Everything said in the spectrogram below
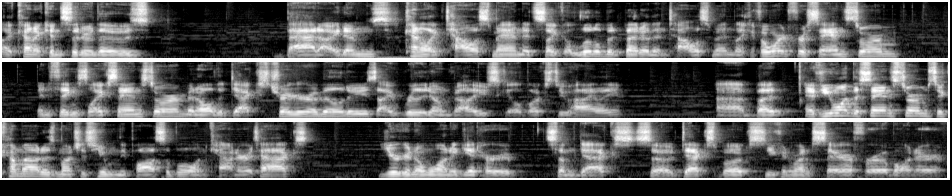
I kind of consider those bad items, kind of like Talisman. It's like a little bit better than Talisman. Like if it weren't for Sandstorm and things like Sandstorm and all the dex trigger abilities, I really don't value skill books too highly. Uh, but if you want the Sandstorms to come out as much as humanly possible on counterattacks, you're going to want to get her some dex. So dex books, you can run Seraph Robe on her.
